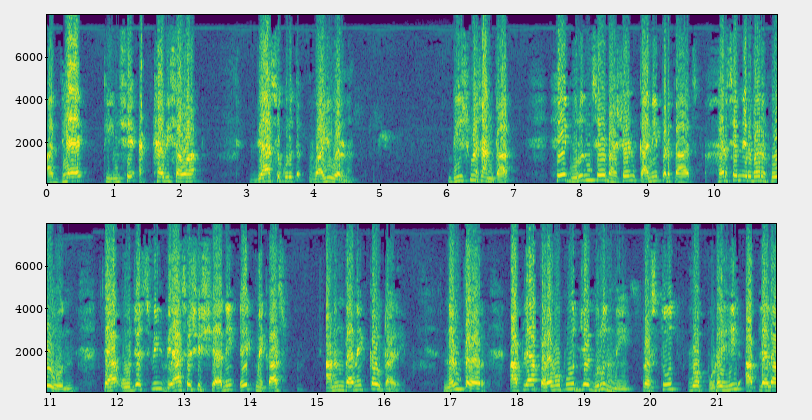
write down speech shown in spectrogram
अध्याय तीनशे अठ्ठावीसावा व्यासकृत वायुवर्णन भीष्म सांगतात हे गुरूंचे भाषण कानी पडताच हर्षनिर्भर होऊन त्या ओजस्वी व्यास शिष्याने एकमेकास आनंदाने कवटाळले नंतर आपल्या परमपूज्य गुरूंनी प्रस्तुत व पुढेही आपल्याला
